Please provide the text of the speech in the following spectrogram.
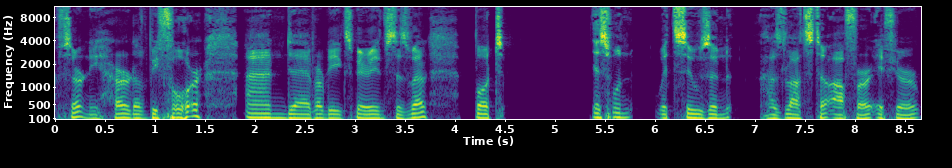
certainly heard of before and uh, probably experienced as well. But this one with Susan has lots to offer if you're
